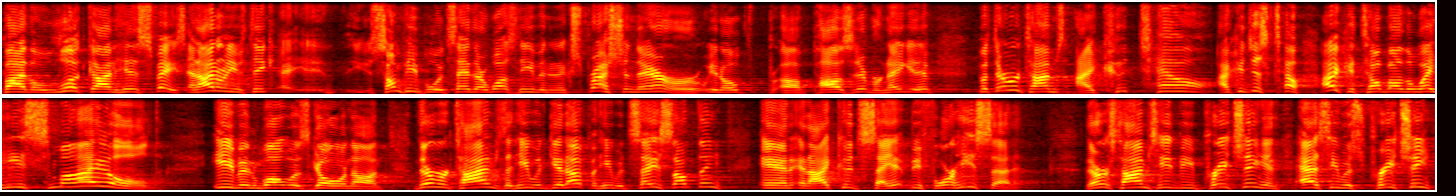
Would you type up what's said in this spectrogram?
by the look on his face. And I don't even think, eh, some people would say there wasn't even an expression there or, you know, uh, positive or negative. But there were times I could tell. I could just tell. I could tell by the way he smiled even what was going on. There were times that he would get up and he would say something and, and I could say it before he said it. There was times he'd be preaching, and as he was preaching,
